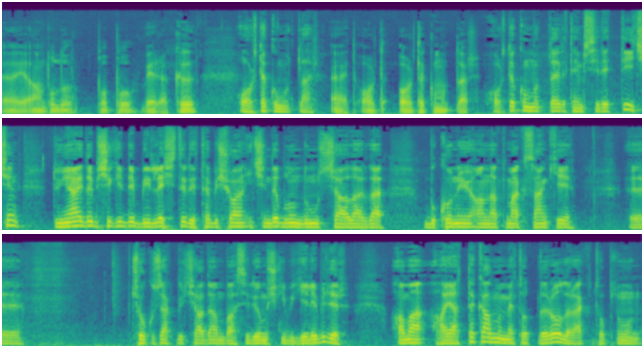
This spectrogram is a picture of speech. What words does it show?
e, Anadolu popu ve rakı. Ortak umutlar. Evet orta, ortak umutlar. Ortak umutları temsil ettiği için dünyayı da bir şekilde birleştirdi. Tabii şu an içinde bulunduğumuz çağlarda bu konuyu anlatmak sanki e, çok uzak bir çağdan bahsediyormuş gibi gelebilir. Ama hayatta kalma metotları olarak toplumun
